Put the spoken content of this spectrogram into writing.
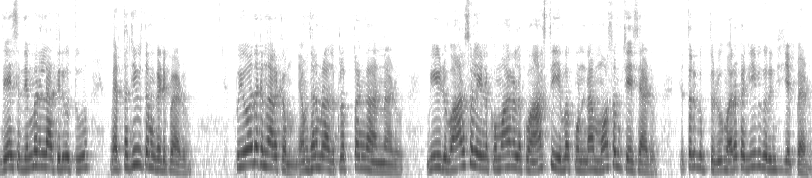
దేశ దిమ్మరిలా తిరుగుతూ వ్యర్థ జీవితం గడిపాడు. పుయోదక నరకం యమధర్మరాజు క్లుప్తంగా అన్నాడు. వీడు వారసులైన కుమారులకు ఆస్తి ఇవ్వకుండా మోసం చేశాడు. చిత్రగుప్తుడు మరొక జీవి గురించి చెప్పాడు.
